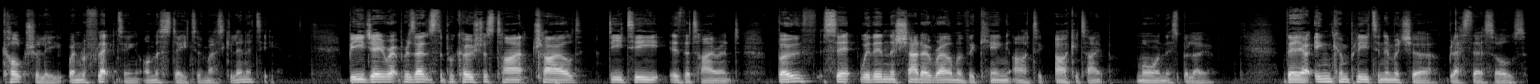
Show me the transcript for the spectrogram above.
culturally when reflecting on the state of masculinity. BJ represents the precocious ty- child, DT is the tyrant. Both sit within the shadow realm of the king archetype. More on this below. They are incomplete and immature, bless their souls.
